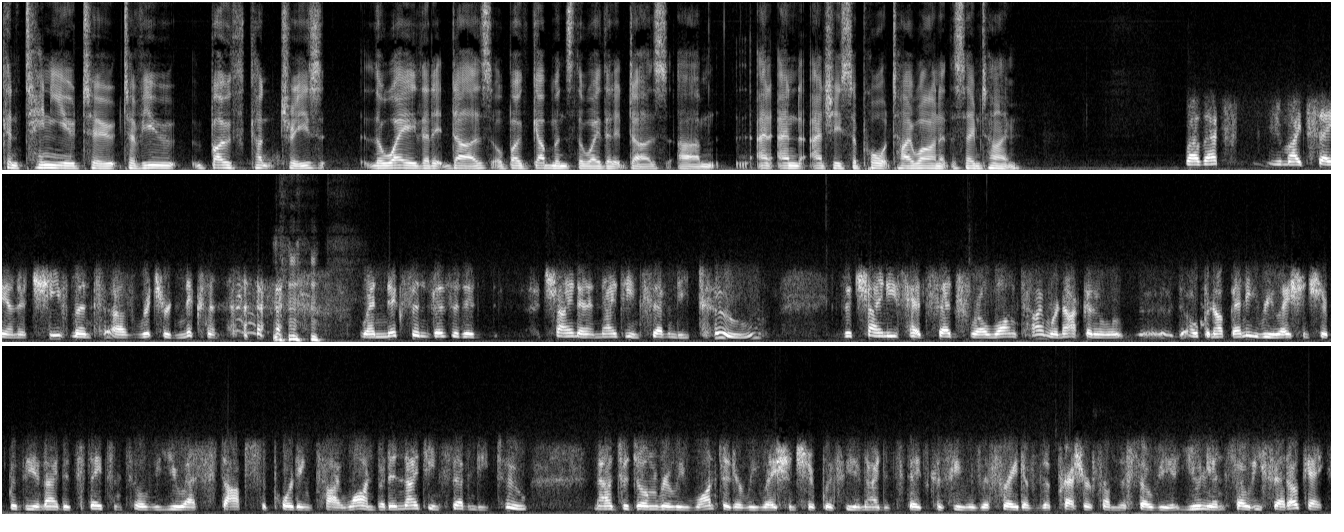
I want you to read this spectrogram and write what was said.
continue to, to view both countries the way that it does, or both governments the way that it does, um, and, and, actually support Taiwan at the same time? Well, that's, you might say, an achievement of Richard Nixon. when Nixon visited China in 1972, the Chinese had said for a long time, we're not going to uh, open up any relationship with the United States until the U.S. stops supporting Taiwan. But in 1972, Mao Zedong really wanted a relationship with the United States because he was afraid of the pressure from the Soviet Union. So he said, okay,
